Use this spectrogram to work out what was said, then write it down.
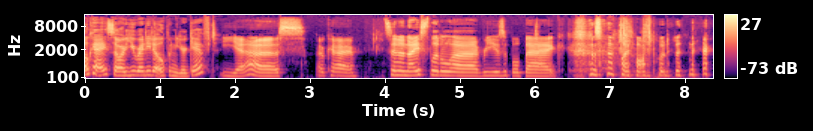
Okay, so are you ready to open your gift? Yes. Okay. It's in a nice little uh, reusable bag because my mom put it in there.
